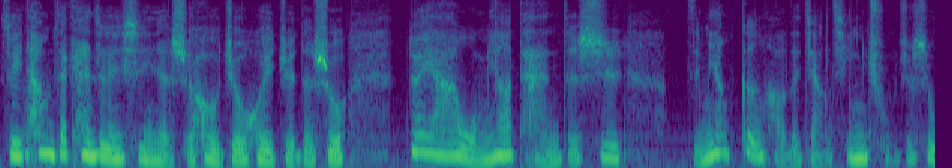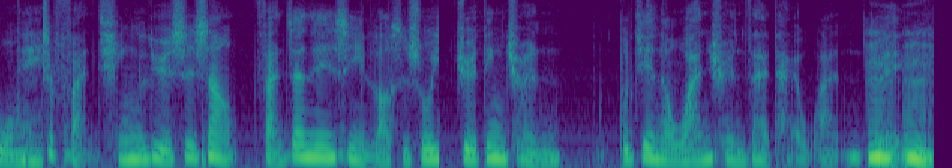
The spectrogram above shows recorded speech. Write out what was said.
所以他们在看这件事情的时候，就会觉得说：对啊，我们要谈的是怎么样更好的讲清楚，就是我们是反侵略。事实上，反战这件事情，老实说，决定权。不见得完全在台湾，对，嗯，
